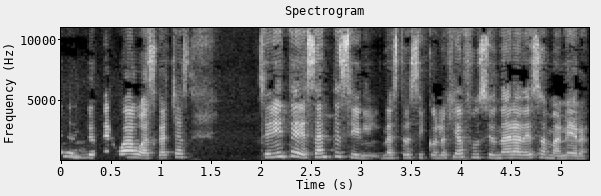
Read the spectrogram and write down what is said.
pueden tener guaguas, ¿cachas? Sería interesante si nuestra psicología funcionara de esa manera,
